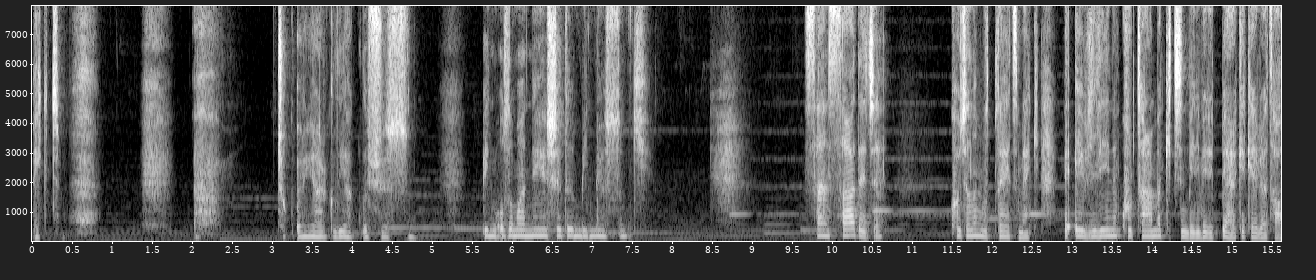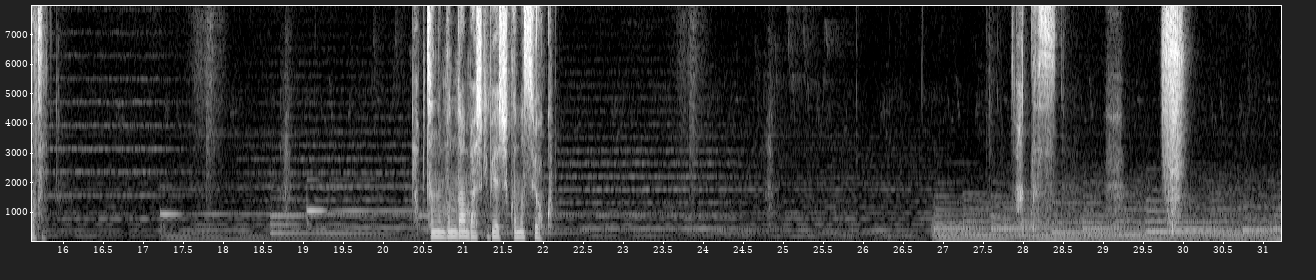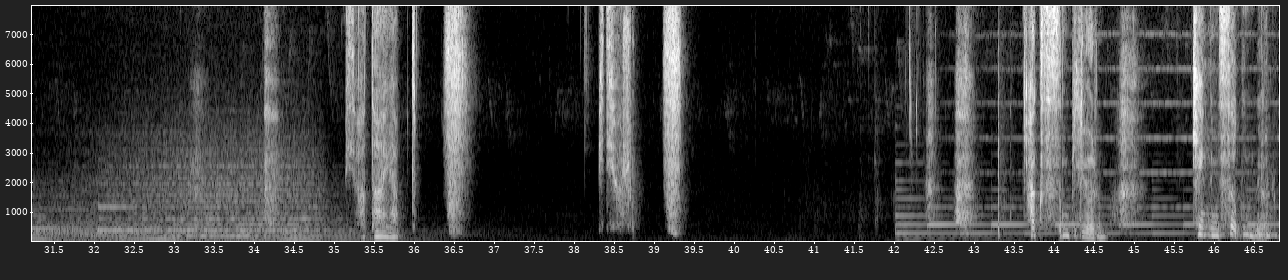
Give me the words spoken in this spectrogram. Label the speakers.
Speaker 1: İpek'cim. Çok önyargılı yaklaşıyorsun. Benim o zaman ne yaşadığımı bilmiyorsun ki.
Speaker 2: Sen sadece kocanı mutlu etmek ve evliliğini kurtarmak için beni verip bir erkek evlat aldın. Yaptığının bundan başka bir açıklaması yok.
Speaker 1: Haklısın. Bir hata yaptım. Biliyorum. Haksızım biliyorum. Kendimi savunmuyorum.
